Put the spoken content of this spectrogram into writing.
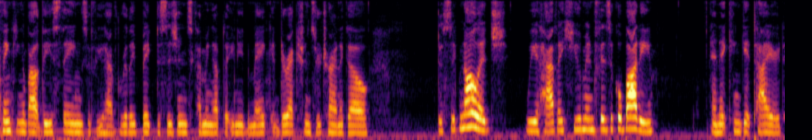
thinking about these things. If you have really big decisions coming up that you need to make and directions you're trying to go, just acknowledge we have a human physical body and it can get tired,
